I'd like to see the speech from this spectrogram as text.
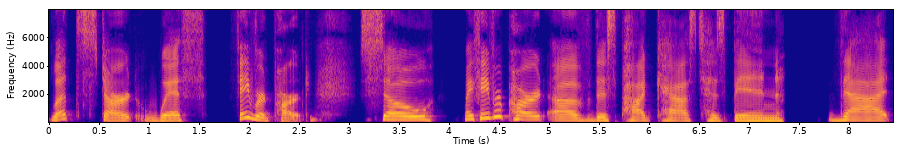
let's start with favorite part. So, my favorite part of this podcast has been that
